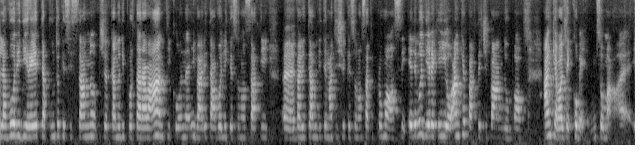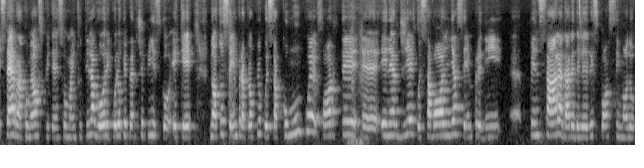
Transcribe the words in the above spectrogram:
lavori di rete appunto che si stanno cercando di portare avanti con i vari tavoli che sono stati, eh, vari tavoli tematici che sono stati promossi e devo dire che io anche partecipando un po', anche a volte come insomma eh, esterna, come ospite insomma in tutti i lavori, quello che percepisco e che noto sempre è proprio questa comunque forte eh, energia e questa voglia sempre di pensare a dare delle risposte in modo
